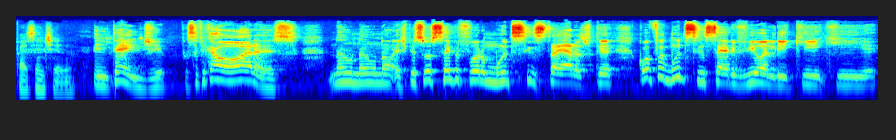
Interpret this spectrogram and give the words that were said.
Faz sentido. Entende? Você fica horas. Não, não, não. As pessoas sempre foram muito sinceras, porque como foi muito sincero e viu ali que que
